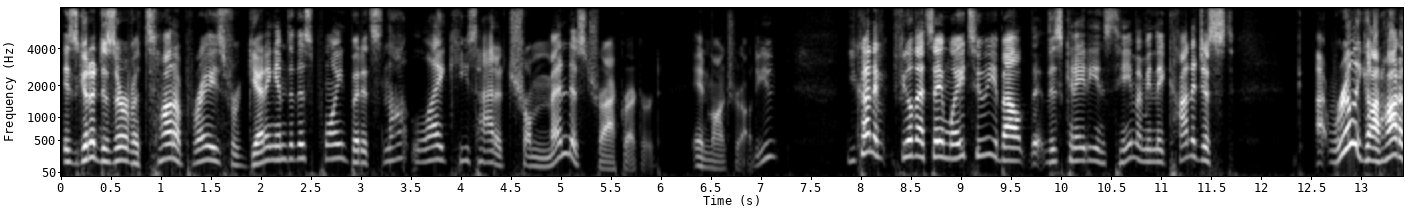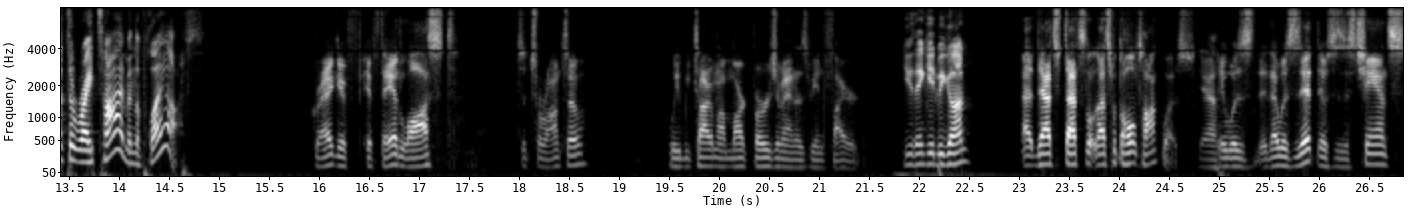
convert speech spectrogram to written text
is going to deserve a ton of praise for getting him to this point, but it's not like he's had a tremendous track record in Montreal. Do you you kind of feel that same way too about th- this Canadiens team? I mean, they kind of just uh, really got hot at the right time in the playoffs. Greg, if if they had lost to Toronto, we'd be talking about Marc Bergevin as being fired. You think he'd be gone? Uh, that's that's that's what the whole talk was. Yeah, it was that was it. This was his chance.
